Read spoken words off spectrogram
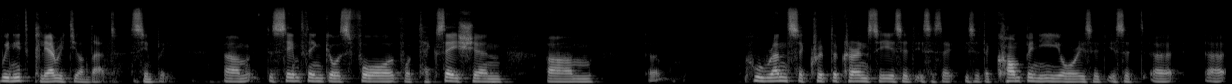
we need clarity on that simply. Um, the same thing goes for for taxation. Um, uh, who runs a cryptocurrency? Is it is it a, is it a company or is it is it a, a,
